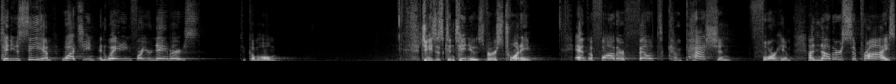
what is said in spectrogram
Can you see him watching and waiting for your neighbors to come home? Jesus continues, verse 20. And the father felt compassion for him. Another surprise.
